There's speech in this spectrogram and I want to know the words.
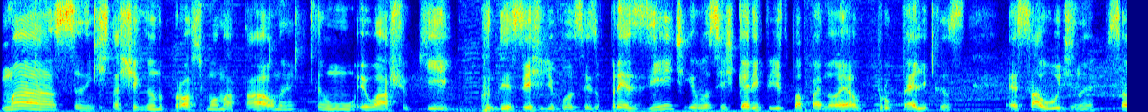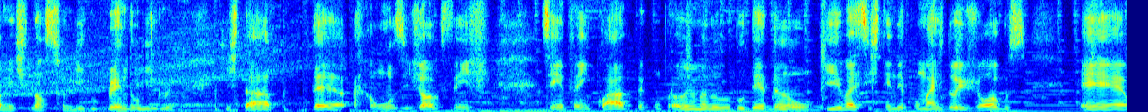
Mas a gente está chegando próximo ao Natal, né? Então eu acho que o desejo de vocês, o presente que vocês querem pedir do Papai Noel pro Pelicans é saúde, né? Principalmente nosso amigo Brandon Ingram, que está é, 11 jogos sem, sem entrar em quadro, né, com problema no, no, dedão, e vai se estender por mais dois jogos. É,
